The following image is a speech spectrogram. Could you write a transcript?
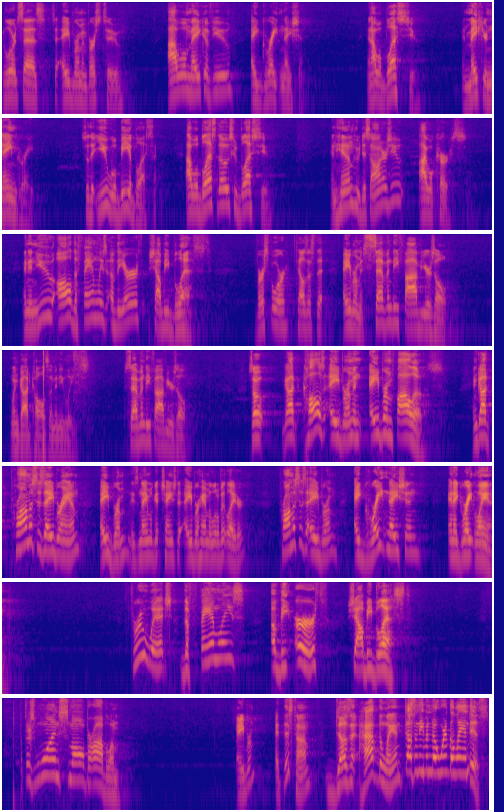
The Lord says to Abram in verse 2 I will make of you a great nation, and I will bless you and make your name great so that you will be a blessing. I will bless those who bless you, and him who dishonors you, I will curse. And in you all the families of the earth shall be blessed. Verse 4 tells us that Abram is 75 years old when God calls him and he leaves. 75 years old. So God calls Abram and Abram follows. And God promises Abraham, Abram, his name will get changed to Abraham a little bit later, promises Abram a great nation and a great land through which the families of the earth shall be blessed. But there's one small problem. Abram, at this time, doesn't have the land, doesn't even know where the land is.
